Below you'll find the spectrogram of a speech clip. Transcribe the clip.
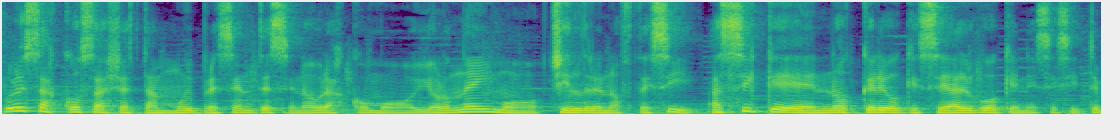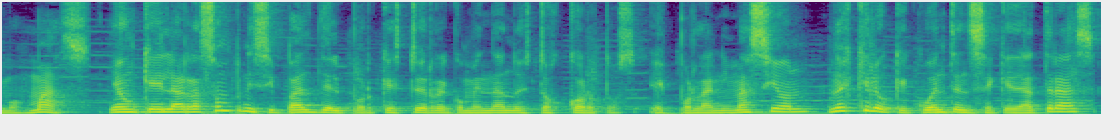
pero esas cosas ya están muy presentes en obras como Your Name o Children of the Sea, así que no creo que sea algo que necesitemos más. Y aunque la razón principal del por qué estoy recomendando estos cortos es por la animación, no es que lo que cuenten se quede atrás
